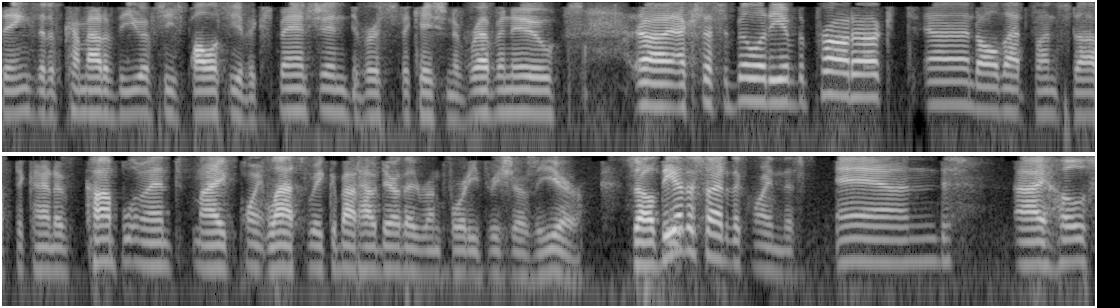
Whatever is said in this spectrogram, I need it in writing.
things that have come out of the UFC's policy of expansion, diversification of revenue, uh, accessibility of the product, and all that fun stuff to kind of complement my point last week about how dare they run 43 shows a year. So the other side of the coin this, and I host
